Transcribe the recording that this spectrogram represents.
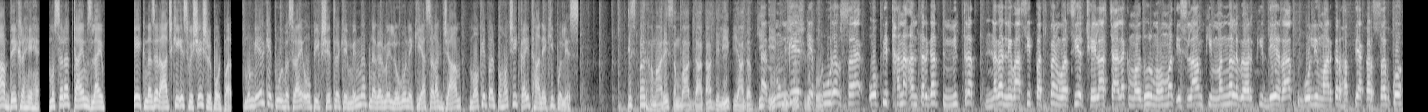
आप देख रहे हैं मुसरत टाइम्स लाइव। एक नज़र आज की इस विशेष रिपोर्ट पर। मुंगेर के पूर्वसराय ओपी क्षेत्र के मिन्नत नगर में लोगों ने किया सड़क जाम मौके पर पहुँची कई थाने की पुलिस। इस पर हमारे संवाददाता दिलीप यादव की एक मुंगेर विशेष के पूर्व सराय ओपी थाना अंतर्गत मित्र नगर निवासी 55 वर्षीय ठेला चालक मजदूर मोहम्मद इस्लाम की मंगलवार की देर रात गोली मारकर हत्या कर सबको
